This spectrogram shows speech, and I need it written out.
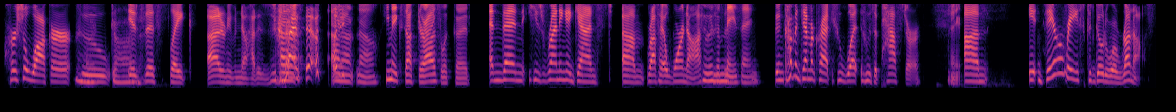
Herschel Walker, Oh who God. is this like, I don't even know how to describe him. I don't know. He makes Dr. Oz look good, And then he's running against um, Raphael Warnock, who is who's this amazing. incumbent Democrat who what who's a pastor. Right. Um, it, their race could go to a runoff,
